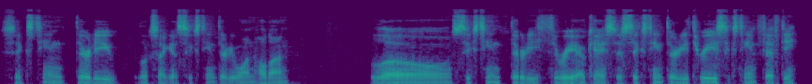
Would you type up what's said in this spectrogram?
1630 looks like it's 1631. Hold on. Low 1633. Okay, so 1633, 1650.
